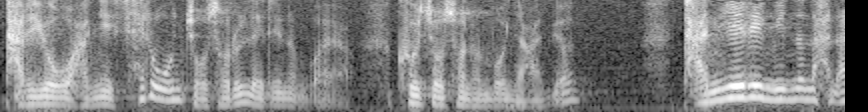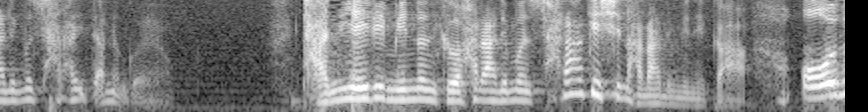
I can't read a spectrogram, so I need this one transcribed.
다리오 왕이 새로운 조서를 내리는 거예요. 그 조서는 뭐냐 하면 다니엘이 믿는 하나님은 살아있다는 거예요. 다니엘이 믿는 그 하나님은 살아계신 하나님이니까 어느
